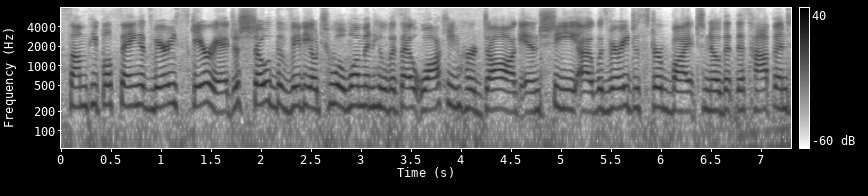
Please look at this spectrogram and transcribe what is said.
Some people saying it's very scary. I just showed the video to a woman who was out walking her dog and she uh, was very disturbed by it to know that this happened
